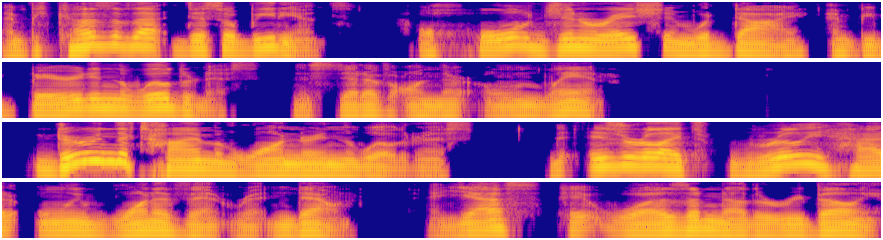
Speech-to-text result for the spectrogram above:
And because of that disobedience, a whole generation would die and be buried in the wilderness instead of on their own land. During the time of wandering in the wilderness, the Israelites really had only one event written down. And yes, it was another rebellion.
